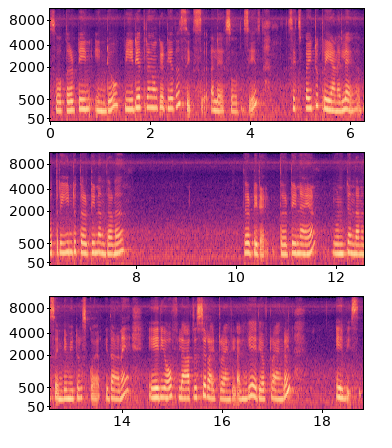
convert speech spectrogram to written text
So thirteen into P D എത്ര നമുക്ക് കിട്ടിയത്? സിക്സ് അല്ലേ? So this is six by two three ആണല്ലേ? അപ്പോൾ ത്രീ ഇന്റു തേർട്ടീൻ എന്താണ്? തേർട്ടി തേർട്ടി നയൻ യൂണിറ്റ് എന്താണ്? സെന്റിമീറ്റർ സ്ക്വയർ ഇതാണ് area of largest right triangle അല്ലെങ്കിൽ area of triangle A B C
